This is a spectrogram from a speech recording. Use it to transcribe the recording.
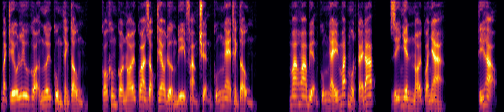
Bạch thiếu lưu gọi ngươi cùng thành tổng, có không có nói qua dọc theo đường đi phạm chuyện cũng nghe thành tổng. Ma hoa biện cũng nháy mắt một cái đáp dĩ nhiên nói qua nha. Tý hạo,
